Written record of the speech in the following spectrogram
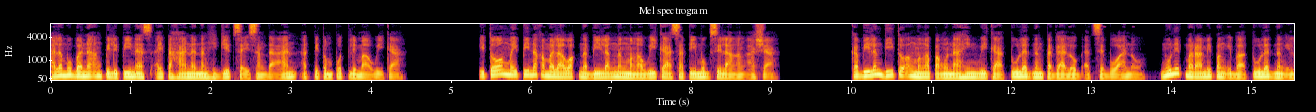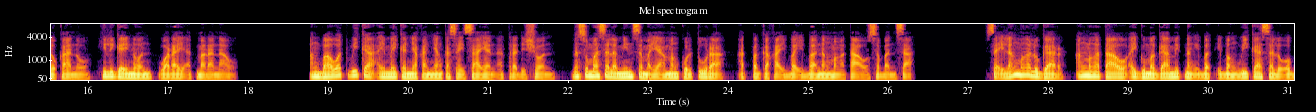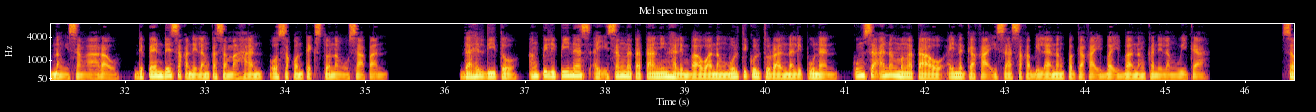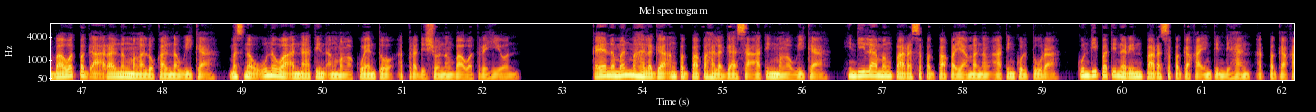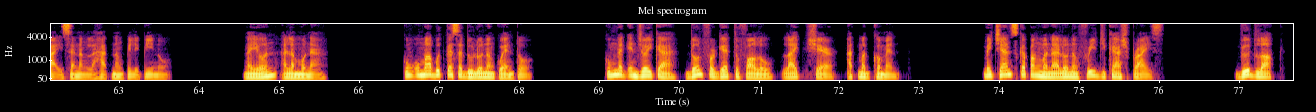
Alam mo ba na ang Pilipinas ay tahanan ng higit sa isang daan at 75 wika? Ito ang may pinakamalawak na bilang ng mga wika sa Timog Silangang Asya. Kabilang dito ang mga pangunahing wika tulad ng Tagalog at Cebuano, ngunit marami pang iba tulad ng Ilocano, Hiligaynon, Waray at Maranao. Ang bawat wika ay may kanya-kanyang kasaysayan at tradisyon na sumasalamin sa mayamang kultura at pagkakaiba-iba ng mga tao sa bansa. Sa ilang mga lugar, ang mga tao ay gumagamit ng iba't ibang wika sa loob ng isang araw, depende sa kanilang kasamahan o sa konteksto ng usapan. Dahil dito, ang Pilipinas ay isang natatanging halimbawa ng multikultural na lipunan, kung saan ang mga tao ay nagkakaisa sa kabila ng pagkakaiba-iba ng kanilang wika. Sa bawat pag-aaral ng mga lokal na wika, mas nauunawaan natin ang mga kwento at tradisyon ng bawat rehiyon. Kaya naman mahalaga ang pagpapahalaga sa ating mga wika, hindi lamang para sa pagpapayaman ng ating kultura, kundi pati na rin para sa pagkakaintindihan at pagkakaisa ng lahat ng Pilipino. Ngayon, alam mo na. Kung umabot ka sa dulo ng kwento, kung nag-enjoy ka, don't forget to follow, like, share, at mag-comment. May chance ka pang manalo ng free Gcash prize. Good luck!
